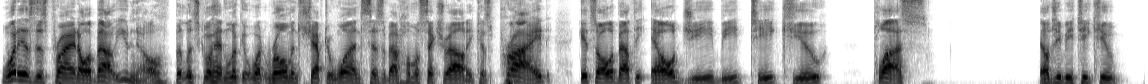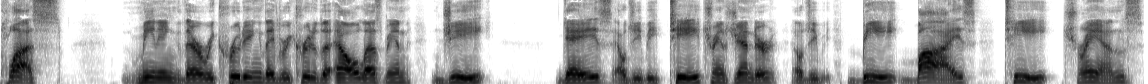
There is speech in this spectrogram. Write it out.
what is this pride all about? You know, but let's go ahead and look at what Romans chapter 1 says about homosexuality because pride it's all about the LGBTQ plus, LGBTQ plus, meaning they're recruiting, they've recruited the L, lesbian, G, gays, LGBT, transgender, LGBT, B, bis, T, trans,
